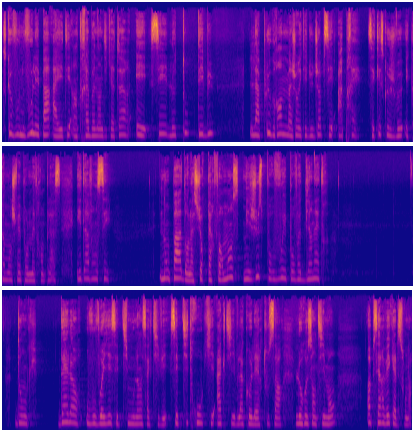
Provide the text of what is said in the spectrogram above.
Ce que vous ne voulez pas a été un très bon indicateur et c'est le tout début. La plus grande majorité du job, c'est après. C'est qu'est-ce que je veux et comment je fais pour le mettre en place et d'avancer. Non pas dans la surperformance, mais juste pour vous et pour votre bien-être. Donc, dès lors où vous voyez ces petits moulins s'activer, ces petits trous qui activent la colère, tout ça, le ressentiment, observez qu'elles sont là.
